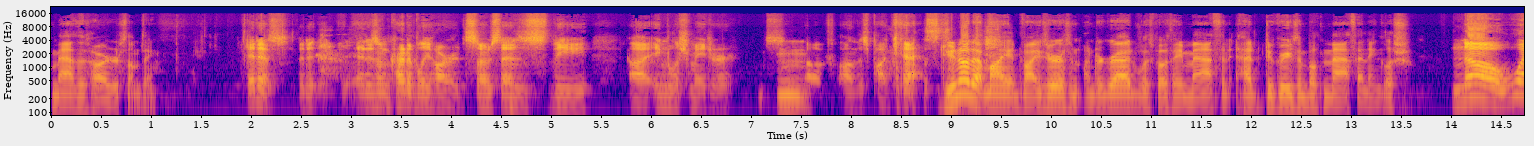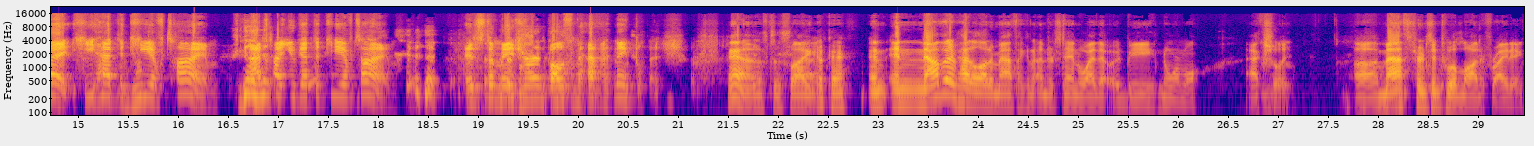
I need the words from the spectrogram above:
math is hard or something. It is. It, it is incredibly hard. So says the uh, English major Mm. of, on this podcast. Do you know that my advisor as an undergrad was both a math and had degrees in both math and English? No way. He had the Mm-hmm. key of time. That's how you get the key of time. It's to major in both math and English. Yeah, it's just like okay. And and now that I've had a lot of math, I can understand why that would be normal. Actually, uh, math turns into a lot of writing.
